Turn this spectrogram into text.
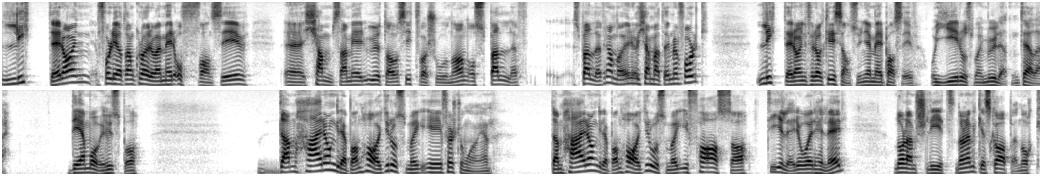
Lite grann fordi at de klarer å være mer offensiv, eh, kommer seg mer ut av situasjonene og spiller, spiller fremover og kommer etter med folk. Litt for at Kristiansund er mer passiv og gir Rosenborg muligheten til det. Det må vi huske på. De her angrepene har ikke Rosenborg i første omgangen. De her angrepene har ikke Rosenborg i faser tidligere i år heller, når de sliter, når de ikke skaper nok.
